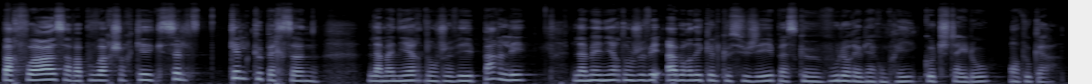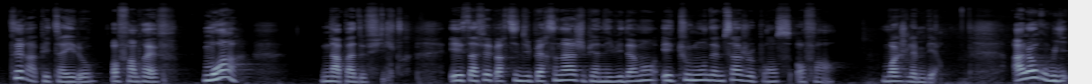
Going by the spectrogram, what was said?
parfois ça va pouvoir choquer quelques personnes, la manière dont je vais parler, la manière dont je vais aborder quelques sujets, parce que vous l'aurez bien compris, coach Tylo, en tout cas thérapie Tylo, enfin bref, moi, n'a pas de filtre. Et ça fait partie du personnage, bien évidemment, et tout le monde aime ça, je pense. Enfin, moi je l'aime bien. Alors oui,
